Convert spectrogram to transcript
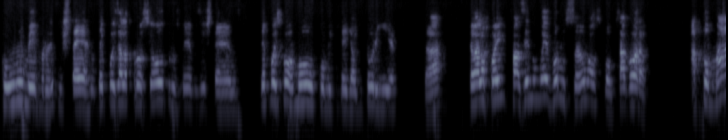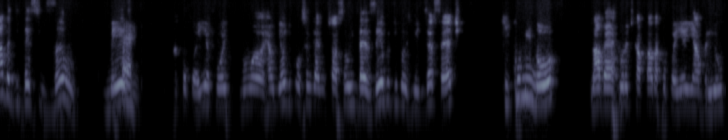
com um membro externo, depois ela trouxe outros membros externos, depois formou o um comitê de auditoria, tá? Então, ela foi fazendo uma evolução aos poucos. Agora, a tomada de decisão mesmo é a companhia foi numa reunião de conselho de administração em dezembro de 2017, que culminou na abertura de capital da companhia em abril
